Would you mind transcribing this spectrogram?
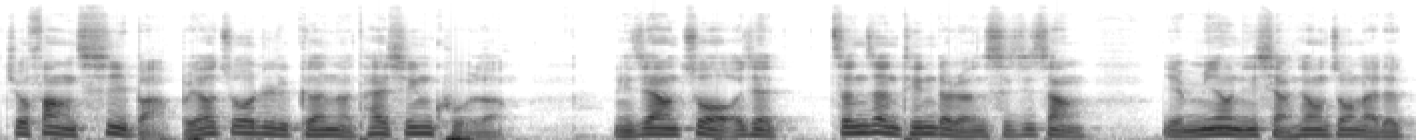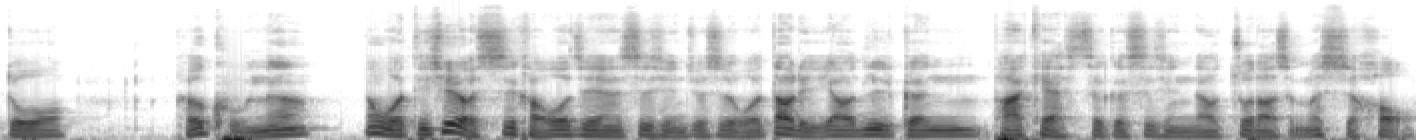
就放弃吧，不要做日更了，太辛苦了。你这样做，而且真正听的人实际上也没有你想象中来的多，何苦呢？那我的确有思考过这件事情，就是我到底要日更 podcast 这个事情要做到什么时候？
